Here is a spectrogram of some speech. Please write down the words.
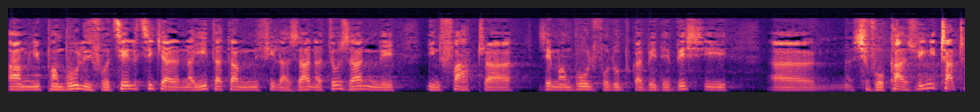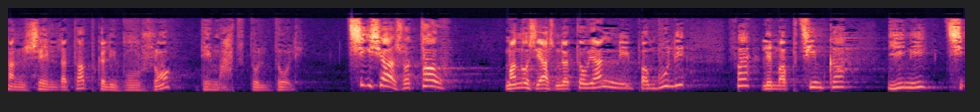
amin'ny mpamboly voatselintsika nahita tamin'ny filazana teo izany ny iny faritra izay mamboly voaloboka be dia be sy sy voankazo iny, tratran'ny gel tapaka ilay bourgeon dia maty daholo daholo. Tsisy azo atao, manao ze azony atao ihany ny mpamboly fa le mampitsimoka iny tsy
